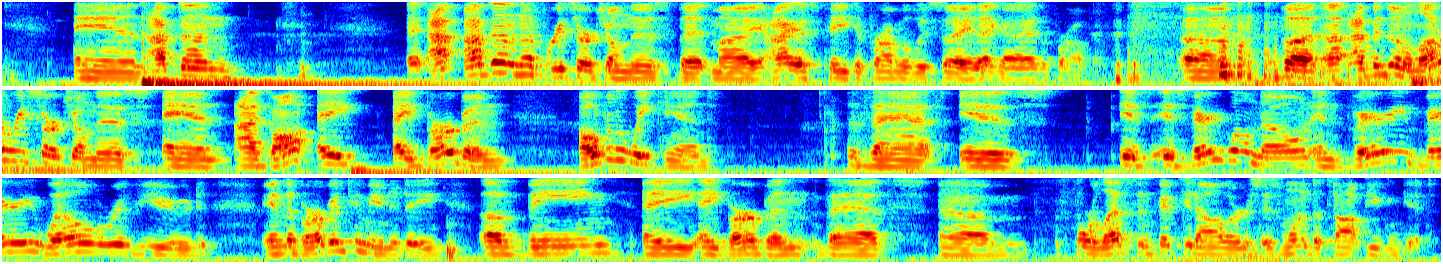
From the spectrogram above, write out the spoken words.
and I've done I, I've done enough research on this that my ISP could probably say that guy has a problem. um, but I, I've been doing a lot of research on this, and I bought a a bourbon over the weekend that is is is very well known and very very well reviewed in the bourbon community of being a a bourbon that um, for less than fifty dollars is one of the top you can get.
